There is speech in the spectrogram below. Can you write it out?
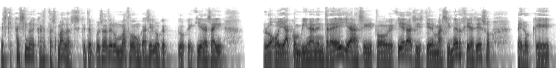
es que casi no hay cartas malas, es que te puedes hacer un mazo con casi lo que lo que quieras ahí. Luego ya combinan entre ellas y todo lo que quieras y tienen más sinergias y eso, pero que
